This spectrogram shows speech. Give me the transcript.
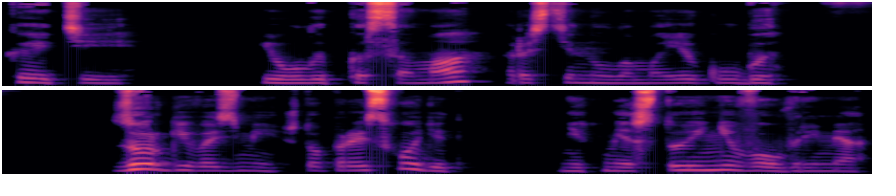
Кэти. И улыбка сама растянула мои губы. «Зорги возьми, что происходит?» «Не к месту и не вовремя»,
